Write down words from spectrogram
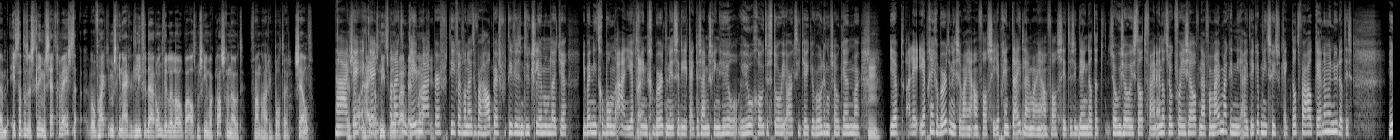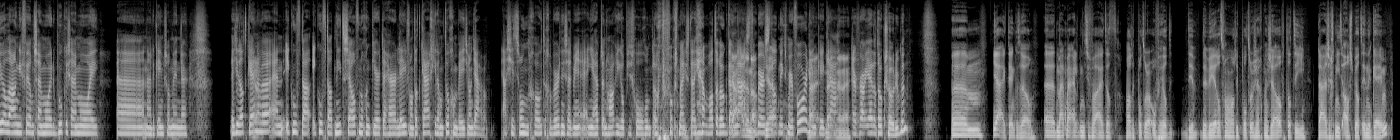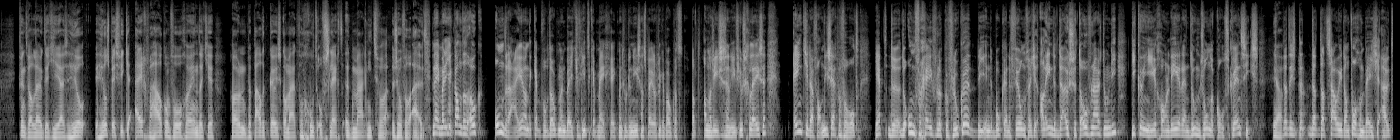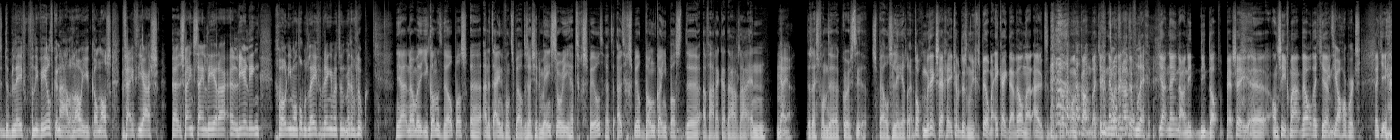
ehm, is dat een slimme set geweest? Of had je misschien eigenlijk liever daar rond willen lopen... als misschien wel klasgenoot van Harry Potter zelf? Nou, Dus ik denk, hij ik denk niet vanuit een gamemaakperspectief en vanuit een verhaalperspectief is het natuurlijk slim, omdat je, je bent niet gebonden aan. Je hebt Nee. geen gebeurtenissen die je, kijk, er zijn misschien heel, heel grote story arcs die J.K. Rowling of zo kent, maar Hmm. je hebt, alleen, je hebt geen gebeurtenissen waar je aan vast zit. Je hebt geen tijdlijn waar je aan vast zit. Dus ik denk dat het sowieso is dat fijn. En dat is ook voor jezelf. Nou, voor mij maakt het niet uit. Ik heb niet zoiets. Kijk, dat verhaal kennen we nu. Dat is heel lang. Die films zijn mooi. De boeken zijn mooi. Eh, nou, de games wat minder. Weet je, dat kennen we. En ik hoef, dat, ik hoef dat niet zelf nog een keer te herleven. Want dat krijg je dan toch een beetje. Want ja, als je zo'n grote gebeurtenis hebt en je- hebt een Harry op je school rondlopen, volgens mij stel ja, wat er ook daarnaast gebeurt, Ja. stelt niks meer voor, denk Nee, ik. nee, ja. nee, nee. Ervaar jij dat ook zo, Ruben? Ehm, ja, ik denk het wel. Eh, het maakt mij eigenlijk niet zoveel uit dat Harry Potter of heel de, de, de wereld van Harry Potter, zeg maar zelf, dat die daar zich niet afspeelt in de game. Ik vind het wel leuk dat je juist heel, heel specifiek je eigen verhaal kan volgen en dat je gewoon bepaalde keuzes kan maken van goed of slecht. Het maakt niet zo, zoveel uit. Nee, maar je kan dat ook omdraaien. Want ik heb bijvoorbeeld ook me een beetje verdiept. Ik heb meegekeken met hoe de nieuws aan het spelen was. Maar ik heb ook wat, wat analyses en reviews gelezen. Eentje daarvan, die zegt bijvoorbeeld... Je hebt de, de onvergeeflijke vloeken, die in de boeken en de films... dat je alleen de duistere tovenaars doen die. Die kun je hier gewoon leren en doen zonder consequenties. Ja, Dat, is, dat, dat, dat zou je dan toch een beetje uit de beleving van die wereld kunnen halen. Van, oh, je kan als vijfdejaars eh Zwijnstein-leraar, eh, leerling... gewoon iemand om het leven brengen met een, met een vloek. ja nou, maar je kan het wel pas eh, aan het einde van het spel. Dus als je de main story hebt gespeeld, hebt uitgespeeld, dan kan je pas de Avada Kedavra en. Ja, ja. De rest van de cursed spells leren. Toch moet ik zeggen, ik heb het dus nog niet gespeeld. Maar ik kijk daar wel naar uit. Dat dat gewoon kan. Dat je, nee, maar dat je er- omleggen. ja, nee, nou, niet, niet dat per se eh aan zich. Maar wel dat je... GTA Hogwarts. Dat je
